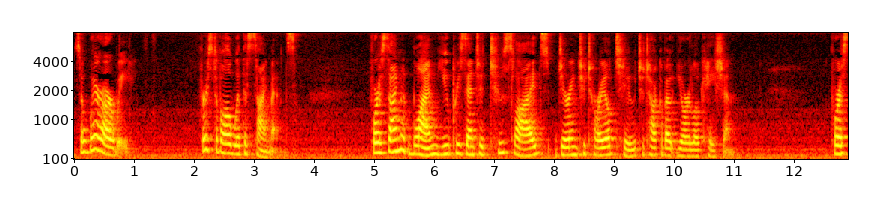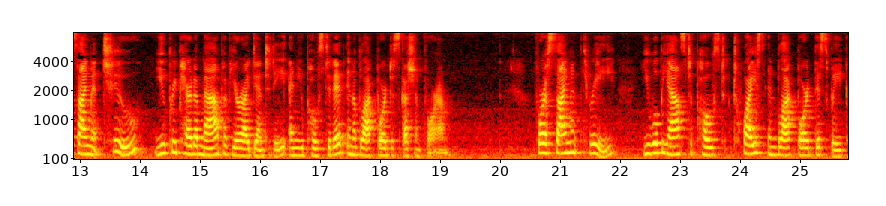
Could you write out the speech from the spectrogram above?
So where are we? First of all, with assignments. For assignment one, you presented two slides during tutorial two to talk about your location. For assignment two, you prepared a map of your identity and you posted it in a Blackboard discussion forum. For assignment three, you will be asked to post twice in Blackboard this week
